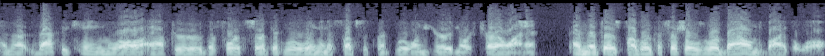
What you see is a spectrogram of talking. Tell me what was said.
and that that became law after the Fourth Circuit ruling and a subsequent ruling here in North Carolina, and that those public officials were bound by the law.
